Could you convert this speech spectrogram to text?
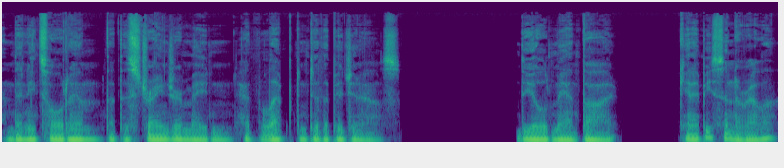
and then he told him that the stranger maiden had leapt into the pigeon house. The old man thought, Can it be Cinderella?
